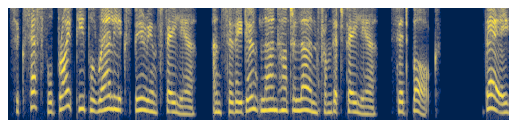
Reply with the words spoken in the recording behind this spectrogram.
Successful bright people rarely experience failure, and so they don't learn how to learn from that failure, said Bock. They,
